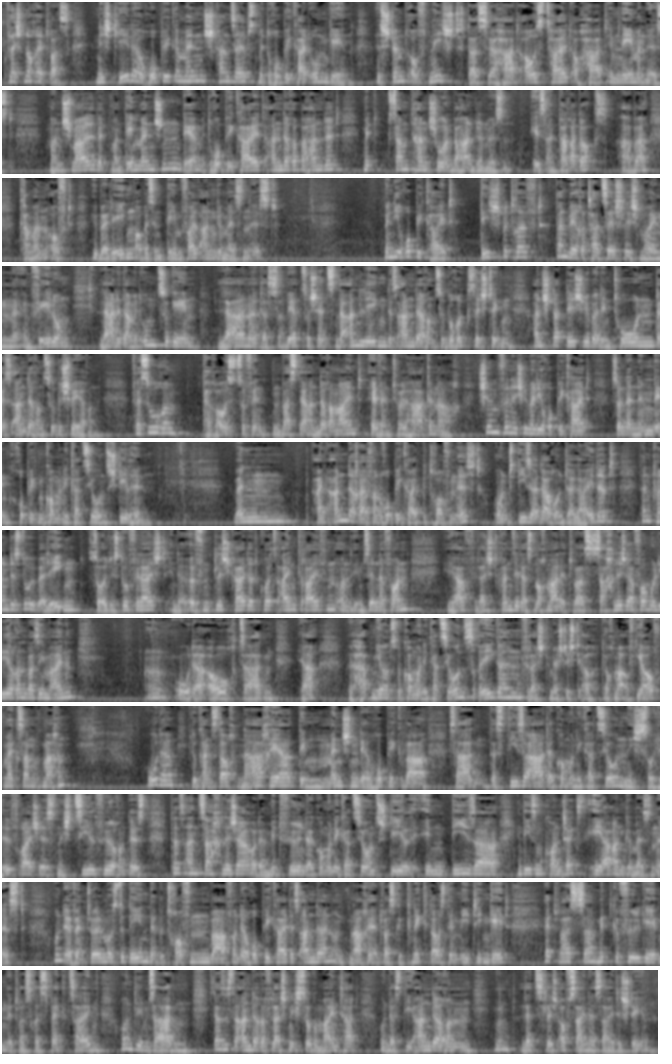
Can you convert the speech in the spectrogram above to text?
Vielleicht noch etwas. Nicht jeder ruppige Mensch kann selbst mit Ruppigkeit umgehen. Es stimmt oft nicht, dass wer hart austeilt, auch hart im Nehmen ist. Manchmal wird man dem Menschen, der mit Ruppigkeit andere behandelt, mit Samthandschuhen behandeln müssen. Ist ein Paradox, aber kann man oft überlegen, ob es in dem Fall angemessen ist. Wenn die Ruppigkeit dich betrifft, dann wäre tatsächlich meine Empfehlung, lerne damit umzugehen, lerne das wertzuschätzende Anliegen des anderen zu berücksichtigen, anstatt dich über den Ton des anderen zu beschweren. Versuche herauszufinden, was der andere meint, eventuell hake nach. Schimpfe nicht über die Ruppigkeit, sondern nimm den ruppigen Kommunikationsstil hin. Wenn ein anderer von Ruppigkeit betroffen ist und dieser darunter leidet, dann könntest du überlegen, solltest du vielleicht in der Öffentlichkeit dort kurz eingreifen und im Sinne von, ja, vielleicht können Sie das nochmal etwas sachlicher formulieren, was Sie meinen. Oder auch sagen, ja, wir haben hier unsere Kommunikationsregeln, vielleicht möchte ich doch mal auf die aufmerksam machen. Oder du kannst auch nachher dem Menschen, der ruppig war, sagen, dass diese Art der Kommunikation nicht so hilfreich ist, nicht zielführend ist, dass ein sachlicher oder mitfühlender Kommunikationsstil in dieser, in diesem Kontext eher angemessen ist. Und eventuell musst du den, der betroffen war von der Ruppigkeit des anderen und nachher etwas geknickt aus dem Meeting geht, etwas äh, Mitgefühl geben, etwas Respekt zeigen und ihm sagen, dass es der andere vielleicht nicht so gemeint hat und dass die anderen hm, letztlich auf seiner Seite stehen.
